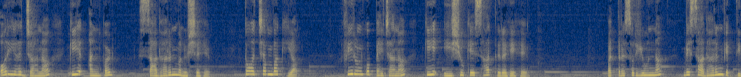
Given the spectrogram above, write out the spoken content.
और यह जाना कि यह अनपढ़, साधारण मनुष्य है तो अचंबा किया। फिर उनको पहचाना कि ये यीशु के साथ रहे हैं। पत्रस और यूहन्ना वे साधारण व्यक्ति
